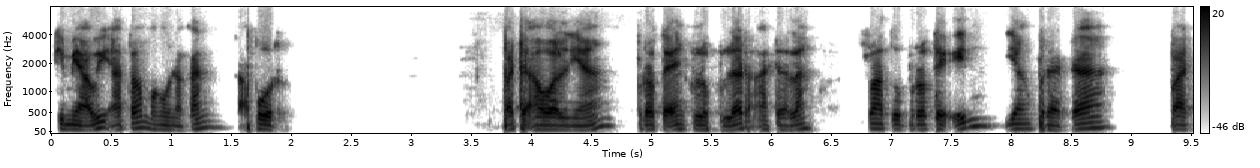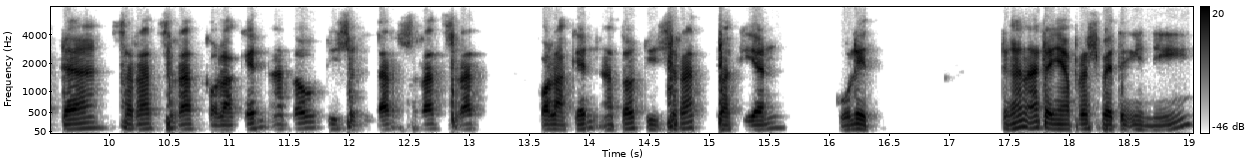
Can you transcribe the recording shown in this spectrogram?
kimiawi atau menggunakan kapur. Pada awalnya, protein globular adalah suatu protein yang berada pada serat-serat kolagen atau di sekitar serat-serat kolagen atau di serat bagian kulit. Dengan adanya proses betting ini,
